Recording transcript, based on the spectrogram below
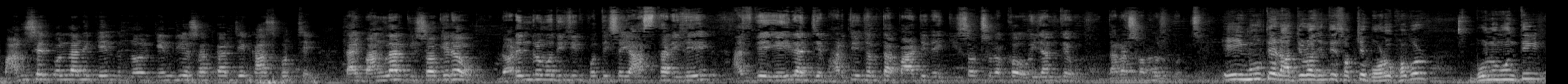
মানুষের কল্যাণে কেন্দ্র- কেন্দ্রীয় সরকার যে কাজ করছে, তাই বাংলার কৃষকেরাও নরেন্দ্র মোদীজির প্রতি সেই আস্থা রেখে আজকে এই রাজ্যে ভারতীয় জনতা পার্টির এই কৃষক সুরক্ষা অভিযানকেও তারা সফল করছে। এই মুহূর্তে রাজ্য রাজনীতির সবচেয়ে বড় খবর, বনমন্ত্রী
